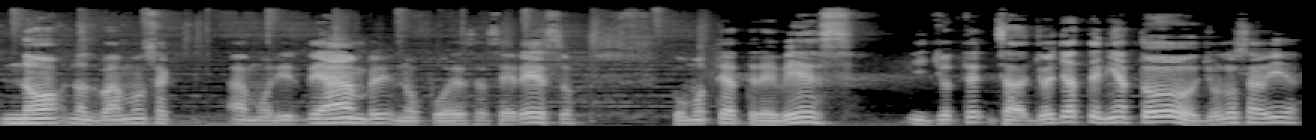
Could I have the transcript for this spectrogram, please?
no nos vamos a, a morir de hambre, no puedes hacer eso. ¿Cómo te atreves? Y yo, te, o sea, yo ya tenía todo, yo lo sabía.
